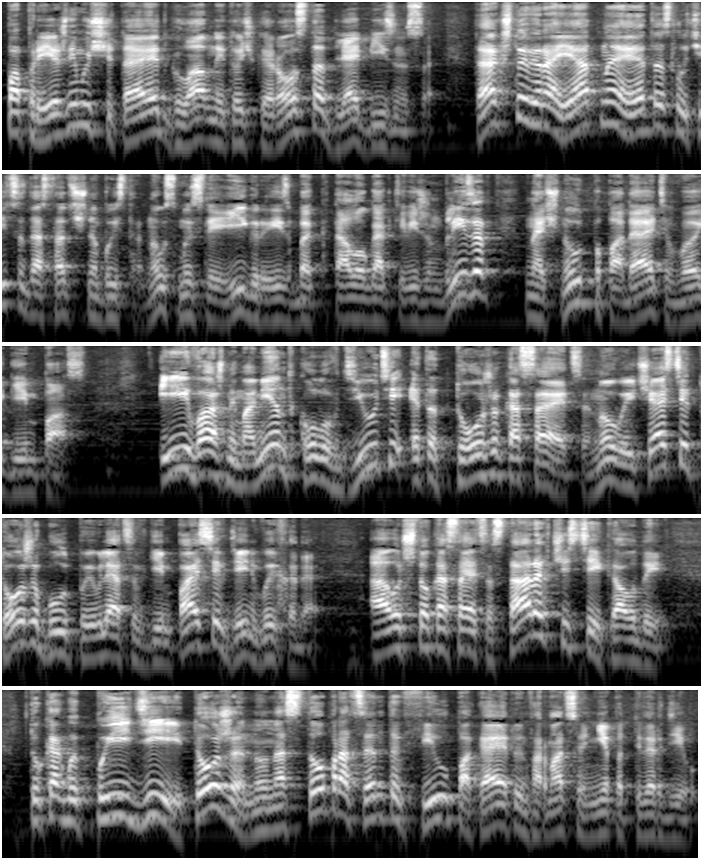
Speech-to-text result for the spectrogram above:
по-прежнему считает главной точкой роста для бизнеса. Так что, вероятно, это случится достаточно быстро. Ну, в смысле, игры из бэк-каталога Activision Blizzard начнут попадать в Game Pass. И важный момент, Call of Duty это тоже касается. Новые части тоже будут появляться в Pass в день выхода. А вот что касается старых частей колды, то как бы по идее тоже, но на 100% Фил пока эту информацию не подтвердил.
